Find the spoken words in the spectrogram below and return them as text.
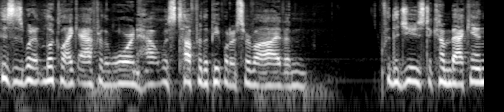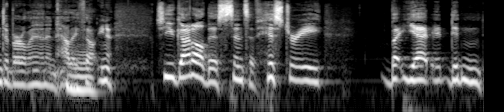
this is what it looked like after the war and how it was tough for the people to survive and for the Jews to come back into Berlin and how they felt. You know, so you got all this sense of history, but yet it didn't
